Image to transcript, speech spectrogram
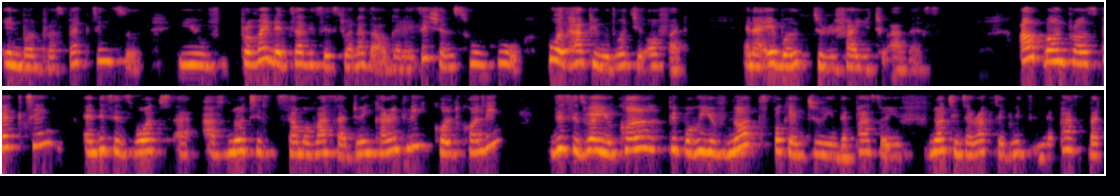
inbound prospecting. So you've provided services to another organizations who, who, who was happy with what you offered and are able to refer you to others. Outbound prospecting, and this is what uh, I've noticed some of us are doing currently, cold calling this is where you call people who you've not spoken to in the past or you've not interacted with in the past, but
